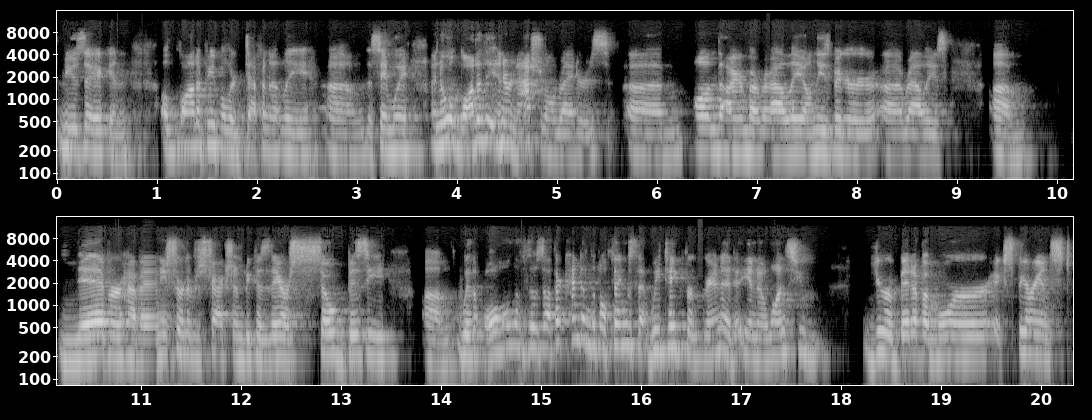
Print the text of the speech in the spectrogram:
music and a lot of people are definitely um, the same way. I know a lot of the international riders um, on the Iron Butt Rally, on these bigger uh, rallies, um, never have any sort of distraction because they are so busy um, with all of those other kind of little things that we take for granted. You know, once you you're a bit of a more experienced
